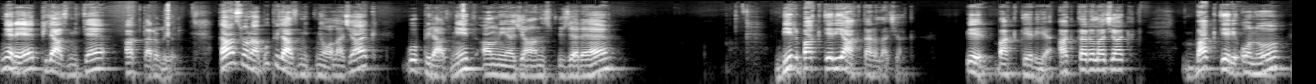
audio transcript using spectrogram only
nereye? Plazmite aktarılıyor. Daha sonra bu plazmit ne olacak? Bu plazmit anlayacağınız üzere bir bakteriye aktarılacak. Bir bakteriye aktarılacak. Bakteri onu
